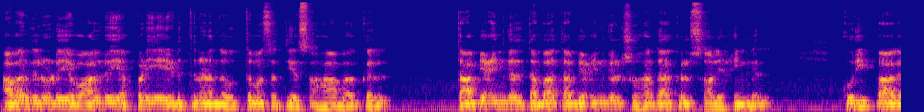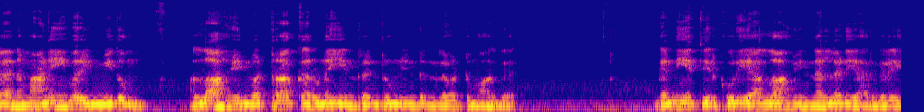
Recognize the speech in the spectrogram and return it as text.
அவர்களுடைய வாழ்வை அப்படியே எடுத்து நடந்த உத்தம சத்திய சஹாபாக்கள் தாபியன்கள் தபா தாபியன்கள் சுஹதாக்கள் சாலிஹின்கள் குறிப்பாக நம் அனைவரின் மீதும் அல்லாஹுவின் வற்றா கருணை என்றென்றும் நின்று நிலவட்டுமாக. கண்ணியத்திற்குரிய அல்லாஹுவின் நல்லடியார்களே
